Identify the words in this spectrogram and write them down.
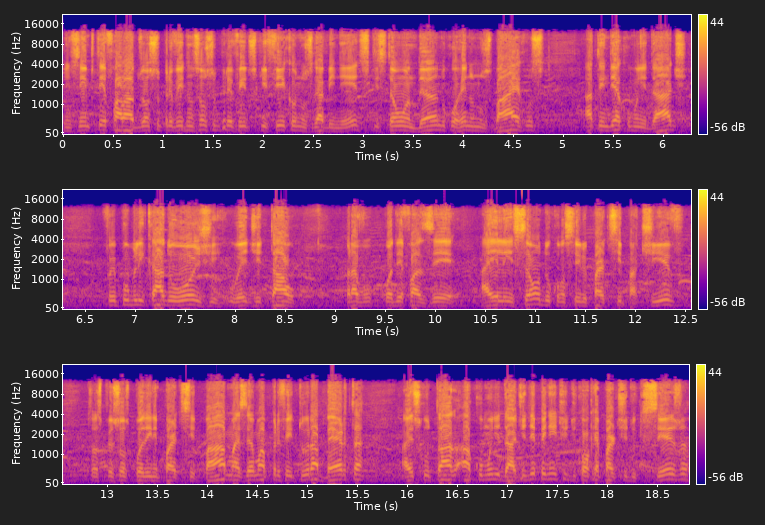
a gente sempre tem falado, os nossos prefeitos não são subprefeitos que ficam nos gabinetes, que estão andando, correndo nos bairros, atender a comunidade. Foi publicado hoje o edital para poder fazer a eleição do Conselho Participativo, então as pessoas poderem participar, mas é uma prefeitura aberta a escutar a comunidade, independente de qualquer partido que seja,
